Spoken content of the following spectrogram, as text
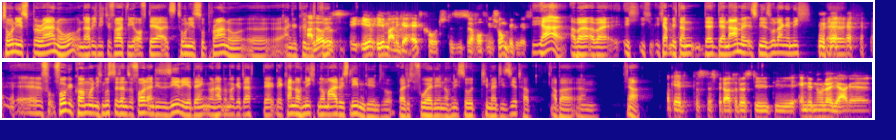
Tony Sperano. Und da habe ich mich gefragt, wie oft der als Tony Soprano äh, angekündigt Hallo, wird. das ist eh, ehemaliger Head Coach. Das ist ja hoffentlich schon ein Begriff. Ja, aber, aber ich, ich, ich habe mich dann, der, der Name ist mir so lange nicht äh, äh, vorgekommen und ich musste dann sofort an diese Serie denken und habe immer gedacht, der, der kann doch nicht normal durchs Leben gehen, so, weil ich vorher den noch nicht so thematisiert habe. Aber ähm, ja. Okay, das, das bedeutet, du hast die, die Ende Nuller Jahre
